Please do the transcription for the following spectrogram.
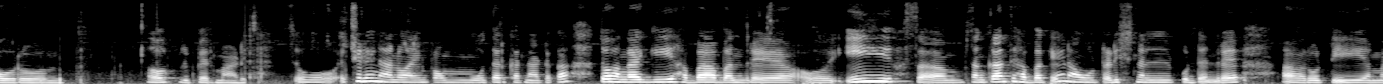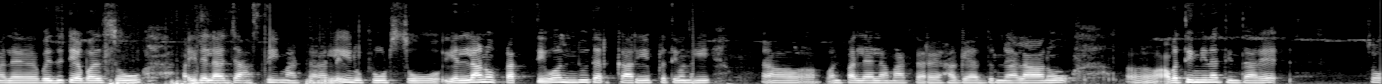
ಅವರು ಅವ್ರು ಪ್ರಿಪೇರ್ ಮಾಡಿ ಸೊ ಆ್ಯಕ್ಚುಲಿ ನಾನು I from Uttara Karnataka so ಹಾಗಾಗಿ ಹಬ್ಬ ಬಂದರೆ ಈ ಸಂಕ್ರಾಂತಿ ಹಬ್ಬಕ್ಕೆ ನಾವು ಟ್ರೆಡಿಷ್ನಲ್ ಫುಡ್ ಅಂದರೆ ರೊಟ್ಟಿ, ಆಮೇಲೆ ವೆಜಿಟೇಬಲ್ಸು ಇದೆಲ್ಲ ಜಾಸ್ತಿ ಮಾಡ್ತಾರಲ್ಲ ಇನ್ನು ಫ್ರೂಟ್ಸು ಎಲ್ಲನೂ ಪ್ರತಿಯೊಂದು ತರಕಾರಿ, ಪ್ರತಿಯೊಂದು ಒಂದು ಪಲ್ಯ ಎಲ್ಲ ಮಾಡ್ತಾರೆ. ಹಾಗೆ ಅದನ್ನೆಲ್ಲನೂ ಅವತ್ತಿನ ದಿನ ತಿಂತಾರೆ. ಸೊ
